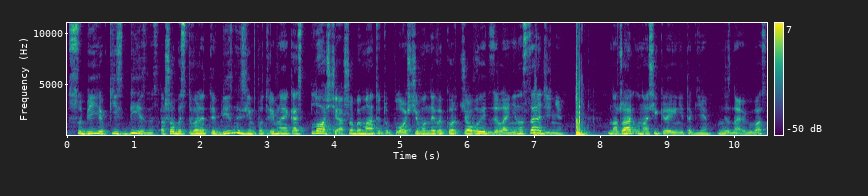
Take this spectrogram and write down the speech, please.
собі якийсь бізнес. А щоб створити бізнес, їм потрібна якась площа. А щоб мати ту площу, вони викорчовують зелені насадження. На жаль, у нашій країні так є. Не знаю, як у вас.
